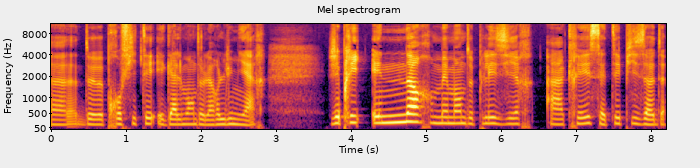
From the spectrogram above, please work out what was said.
euh, de profiter également de leur lumière. J'ai pris énormément de plaisir à créer cet épisode.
